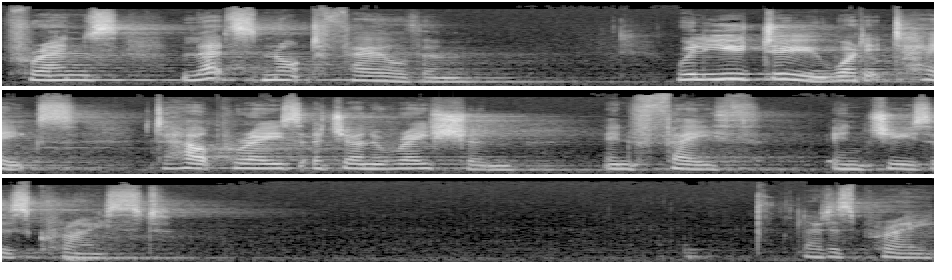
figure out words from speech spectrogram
Friends, let's not fail them. Will you do what it takes to help raise a generation in faith in Jesus Christ? Let us pray.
